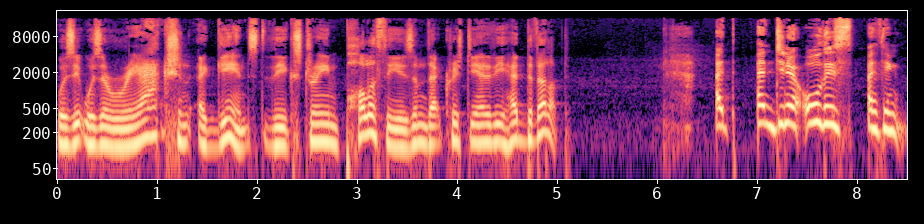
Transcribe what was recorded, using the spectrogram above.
was it was a reaction against the extreme polytheism that Christianity had developed. I, and you know, all this I think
